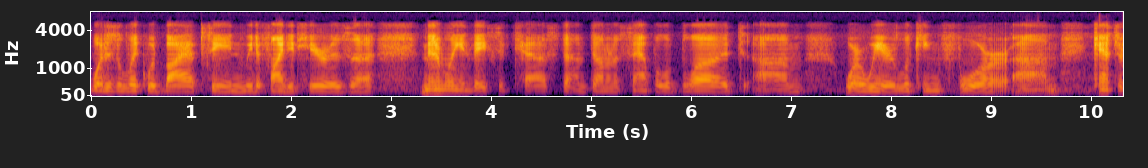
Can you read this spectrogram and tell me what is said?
what is a liquid biopsy, and we defined it here as a minimally invasive test um, done on a sample of blood. Um, where we are looking for um, cancer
